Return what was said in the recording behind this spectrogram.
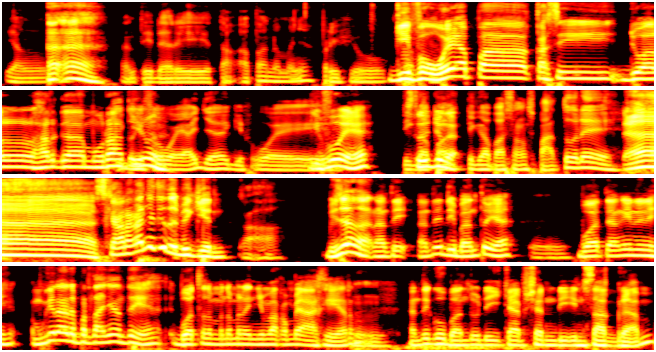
yang Ah, ah. nanti dari ta- apa namanya preview Giveaway apa kasih jual harga murah atau gimana? giveaway aja giveaway Giveaway ya? tiga, Setuju pa- nggak? tiga pasang sepatu deh Nah, sekarang aja kita bikin. Ah, Bisa nggak nanti? Nanti dibantu ya. mm, Buat yang ini nih. Mungkin ada pertanyaan tuh ya. Buat teman-teman yang nyimak sampai akhir. mm, Nanti gue bantu di caption di Instagram.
